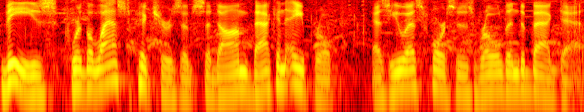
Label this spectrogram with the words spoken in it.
These were the last pictures of Saddam back in April as U.S. forces rolled into Baghdad.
